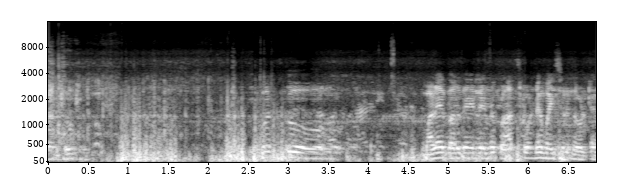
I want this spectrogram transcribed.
ಬಂತು ಇವತ್ತು ಮಳೆ ಬರದೇ ಇಲ್ಲ ಅಂತ ಪ್ರಾರ್ಥಿಸ್ಕೊಂಡೇ ಮೈಸೂರಿಂದ ಹೊರಟೆ.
